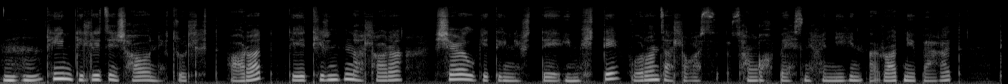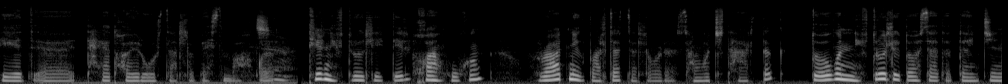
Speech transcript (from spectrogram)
Тийм телевизийн шоу нэвтрүүлэгт ороод тэгээд тэрэнд нь болохоор Cheryl гэдэг нэртэй эмэгтэй гурван залуугаас сонгох байсныхаа нэг нь Rodney байгаад тэгээд э, дахиад хоёр өөр залуу байсан байхгүй юу. Тэр нэвтрүүлэг дээр тухайн хүүхэн Rodney-г болзот залуугаар сонгож таардаг дууг нь нэвтрүүлэг дуусаад одоо эн чин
